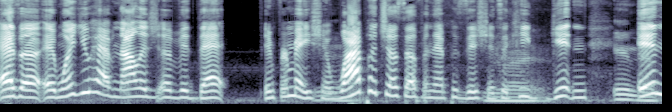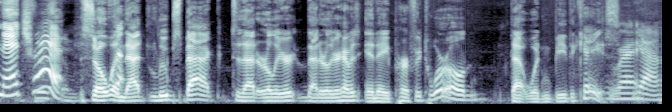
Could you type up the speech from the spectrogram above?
as a and when you have knowledge of it that information, Yeah. why put yourself in that position to keep getting In, in that trap? system. So when that loops back to that earlier that earlier comment, in a perfect world, that wouldn't be the case. Right. Yeah.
